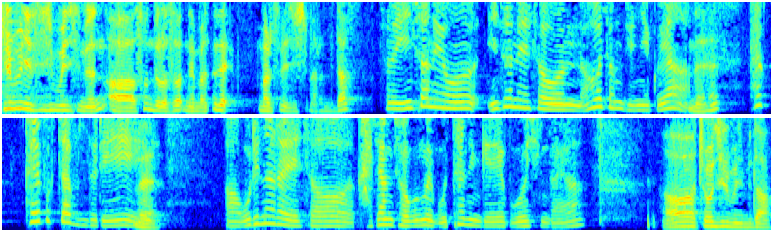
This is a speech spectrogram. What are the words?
질문 있으신 분 있으면 아, 손 들어서 네, 말, 네, 말씀해 주시기 바랍니다. 저는 인천에 온, 인천에서 온 허정진이고요. 네. 탈, 탈북자분들이 네. 어, 우리나라에서 가장 적응을 못하는 게 무엇인가요? 아, 좋은 질문입니다.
